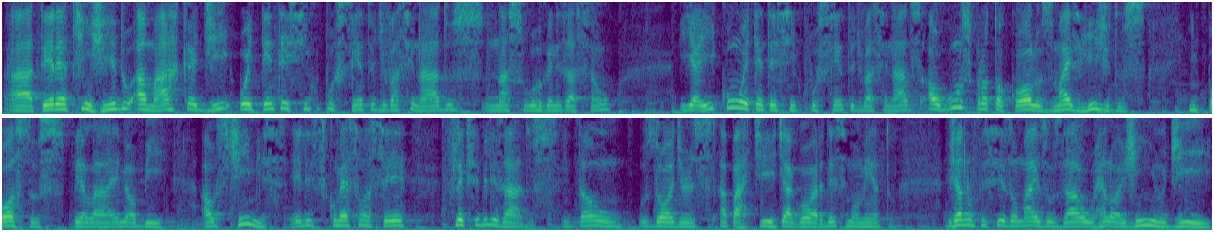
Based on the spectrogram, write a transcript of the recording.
a ter atingido a marca de 85% de vacinados na sua organização e aí, com 85% de vacinados, alguns protocolos mais rígidos impostos pela MLB aos times, eles começam a ser flexibilizados. Então, os Dodgers, a partir de agora, desse momento, já não precisam mais usar o reloginho de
